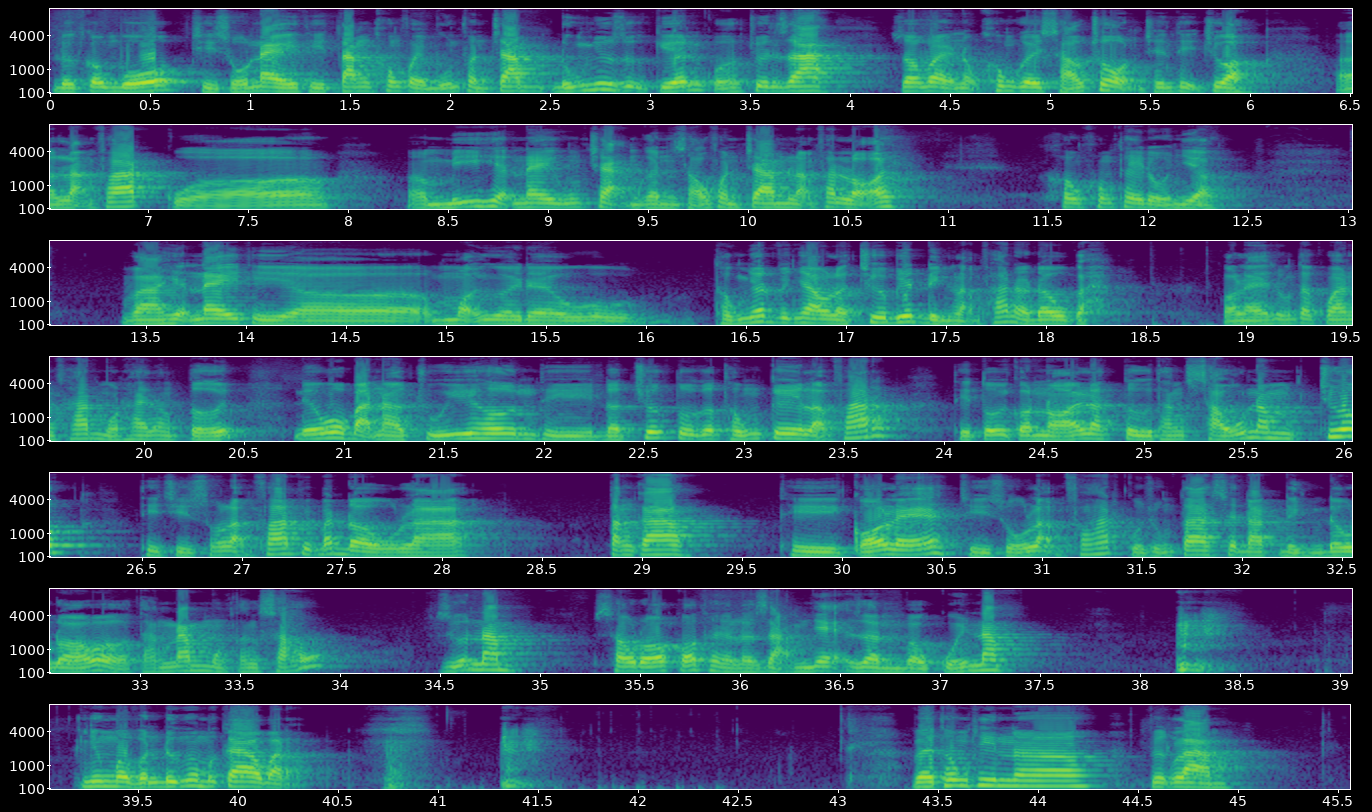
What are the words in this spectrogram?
được công bố. Chỉ số này thì tăng 0,4% đúng như dự kiến của các chuyên gia. Do vậy nó không gây xáo trộn trên thị trường. À, lạm phát của à, Mỹ hiện nay cũng chạm gần 6% lạm phát lõi. Không không thay đổi nhiều. Và hiện nay thì uh, mọi người đều thống nhất với nhau là chưa biết đỉnh lạm phát ở đâu cả. Có lẽ chúng ta quan sát một hai tháng tới. Nếu mà bạn nào chú ý hơn thì đợt trước tôi có thống kê lạm phát thì tôi có nói là từ tháng 6 năm trước thì chỉ số lạm phát mới bắt đầu là tăng cao thì có lẽ chỉ số lạm phát của chúng ta sẽ đạt đỉnh đâu đó ở tháng 5 hoặc tháng 6 giữa năm sau đó có thể là giảm nhẹ dần vào cuối năm nhưng mà vẫn đứng ở mức cao bạn ạ về thông tin ờ, việc làm,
